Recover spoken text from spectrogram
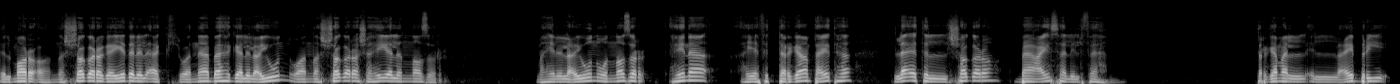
المرأة أن الشجرة جيدة للأكل وأنها بهجة للعيون وأن الشجرة شهية للنظر. ما هي للعيون والنظر. هنا هي في الترجمة بتاعتها لقت الشجرة باعثة للفهم. الترجمة العبري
